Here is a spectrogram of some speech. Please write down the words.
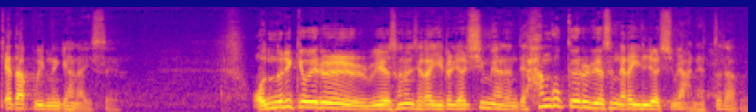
깨닫고 있는 게 하나 있어요. 온누리 교회를 위해서는 제가 일을 열심히 하는데 한국 교회를 위해서는 내가 일 열심히 안 했더라고요.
